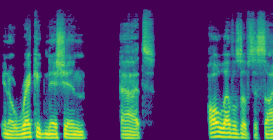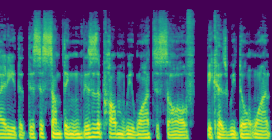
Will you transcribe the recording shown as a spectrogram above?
you know, recognition at all levels of society that this is something, this is a problem we want to solve because we don't want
